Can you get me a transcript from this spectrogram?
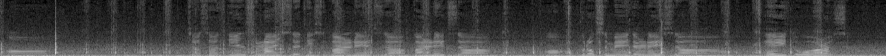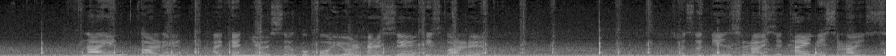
Uh, just a thin slice this garlic uh, garlic uh, uh, approximately uh, 8 or 9 garlic. I can use uh, good for your healthy this garlic. Just a thin slice tiny slice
